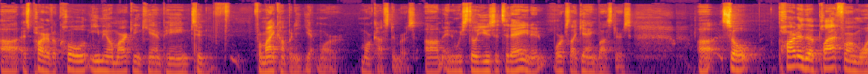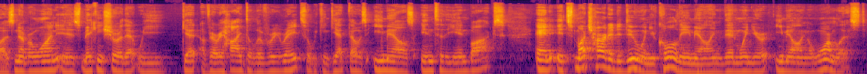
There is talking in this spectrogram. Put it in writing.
uh, as part of a cold email marketing campaign to, for my company, to get more more customers. Um, and we still use it today, and it works like gangbusters. Uh, so part of the platform was number one is making sure that we get a very high delivery rate so we can get those emails into the inbox. And it's much harder to do when you're cold emailing than when you're emailing a warm list.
